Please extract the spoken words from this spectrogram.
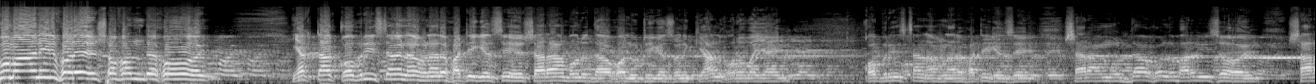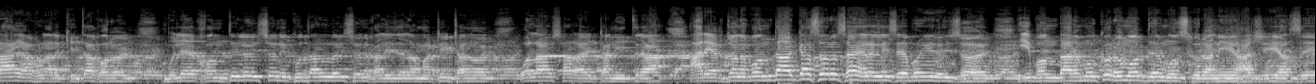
গুমানির পরে সফন দেখো, একটা কবরিস্তান আপনার ফাটি গেছে, সারা মুর্দা হল উঠে গেছেন খেয়াল করো ভাইয়াই। কবরিস্তান আপনার ফাটি গেছে। সারা মুদ্রা হল বারইছন সারাই আপনার কিতা করেন বলে, খন্তি লইছন কুদাল লইছন খালি জেলা মাটি টানন ওলা সারাই টানিতরা। আর একজন বন্দা গাছর ছায়ের নিচে বই রইছ ই বন্দার মুখর মধ্যে মুস্কুরানি হাসি আছে।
